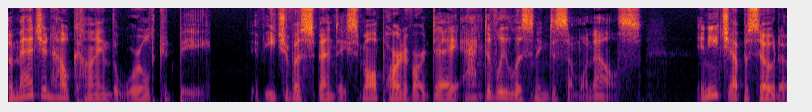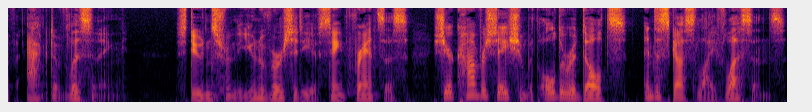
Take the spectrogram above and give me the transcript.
Imagine how kind the world could be if each of us spent a small part of our day actively listening to someone else. In each episode of Active Listening, students from the University of St. Francis share conversation with older adults and discuss life lessons.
